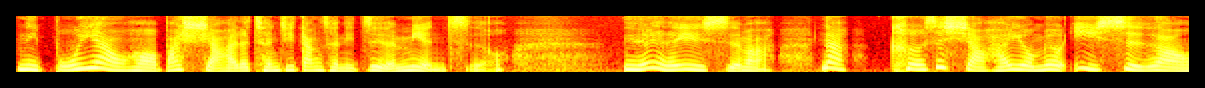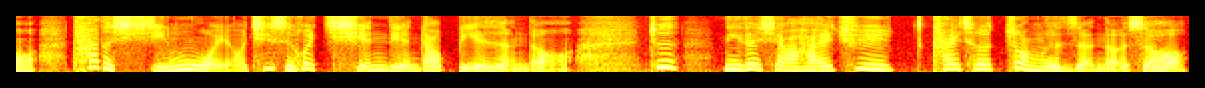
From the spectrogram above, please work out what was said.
你不要哈把小孩的成绩当成你自己的面子哦。你有点的意思嘛？那可是小孩有没有意识到哦，他的行为哦，其实会牵连到别人的哦。就是你的小孩去。开车撞了人的时候，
